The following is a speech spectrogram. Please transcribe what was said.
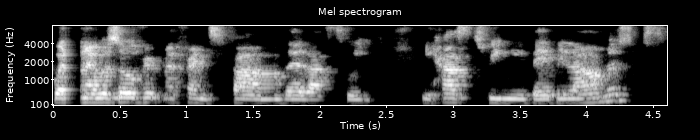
When i was over at my friend's farm there last week he has three new baby llamas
